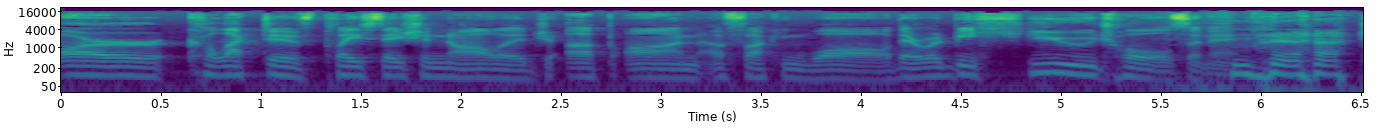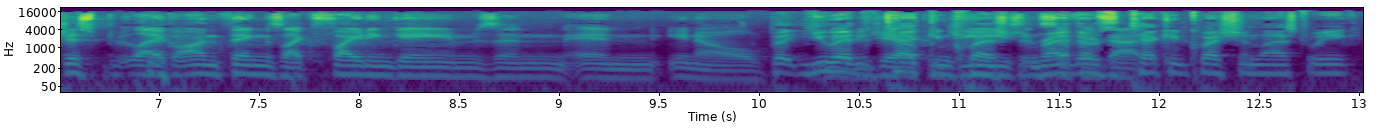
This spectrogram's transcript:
our collective PlayStation knowledge up on a fucking wall, there would be huge holes in it. Just like on things like fighting games and and you know. but you had the Tekken JRPGs question, right? There was like a. Tekken question last week.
